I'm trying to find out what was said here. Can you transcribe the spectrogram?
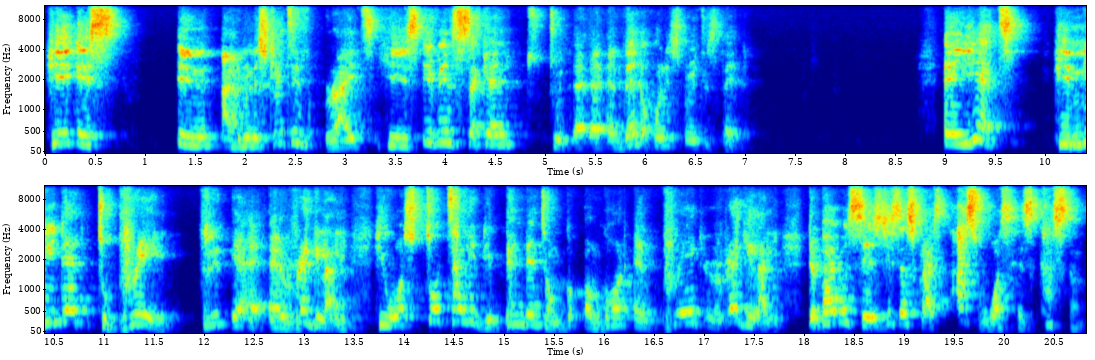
He is in administrative rights, he is even second to, uh, uh, and then the Holy Spirit is third. And yet, he needed to pray uh, uh, regularly. He was totally dependent on, on God and prayed regularly. The Bible says Jesus Christ, as was his custom,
